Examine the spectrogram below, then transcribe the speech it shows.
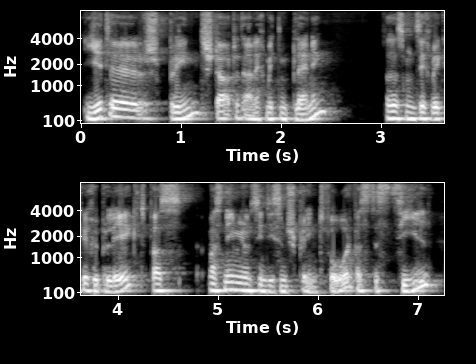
Jeder Sprint startet eigentlich mit dem Planning, also dass man sich wirklich überlegt, was, was nehmen wir uns in diesem Sprint vor, was ist das Ziel.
